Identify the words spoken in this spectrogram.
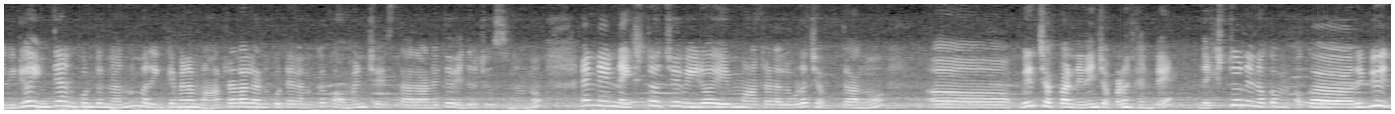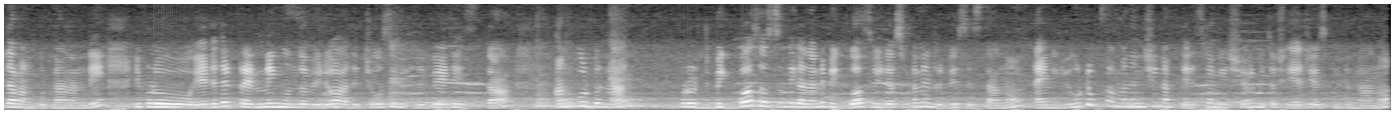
ఈ వీడియో ఇంతే అనుకుంటున్నాను. మరి ఇంకేమైనా మాట్లాడాలనుకుంటే కనుక కామెంట్ చేస్తారా అని అయితే ఎదురు చూస్తున్నాను. అండ్ నేను నెక్స్ట్ వచ్చే వీడియో ఏం మాట్లాడాలో కూడా చెప్తాను. మీరు చెప్పండి నేను చెప్పడం కంటే. నెక్స్ట్ నేను ఒక ఒక రివ్యూ ఇద్దాం అనుకుంటున్నానండి. ఇప్పుడు ఏదైతే ట్రెండింగ్ ఉందో వీడియో అది చూసి రివ్యూ అయితే ఇస్తా. అనుకుంటున్నా ఇప్పుడు బిగ్ బాస్ వస్తుంది కదండి బిగ్ బాస్ వీడియోస్ కూడా నేను రివ్యూస్ ఇస్తాను. అండ్ యూట్యూబ్ సంబంధించి నాకు తెలిసిన విషయాలు మీతో షేర్ చేసుకుంటున్నాను.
